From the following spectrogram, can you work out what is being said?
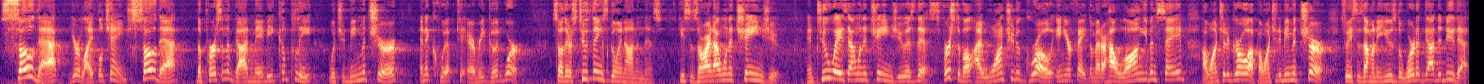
so that your life will change, so that the person of God may be complete, which would mean mature, and equipped to every good work. So there's two things going on in this. He says, All right, I want to change you. And two ways I want to change you is this. First of all, I want you to grow in your faith. No matter how long you've been saved, I want you to grow up. I want you to be mature. So he says, I'm going to use the Word of God to do that.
